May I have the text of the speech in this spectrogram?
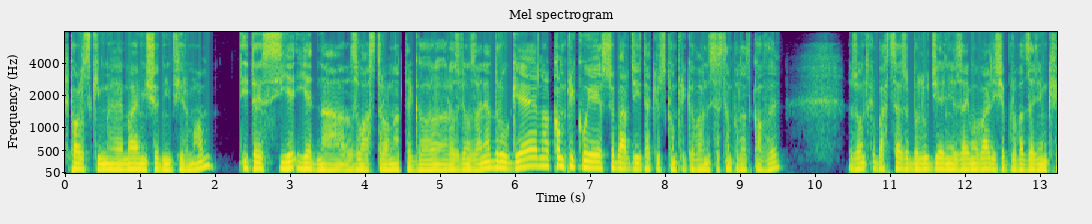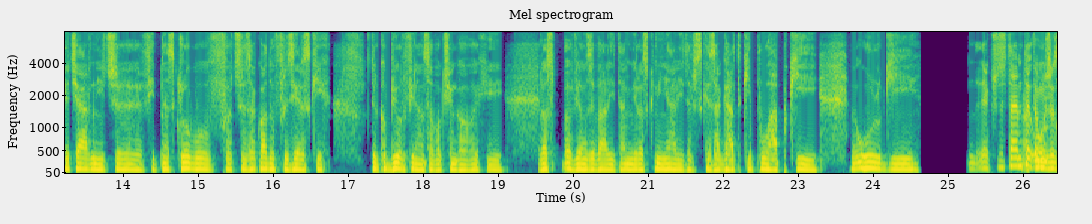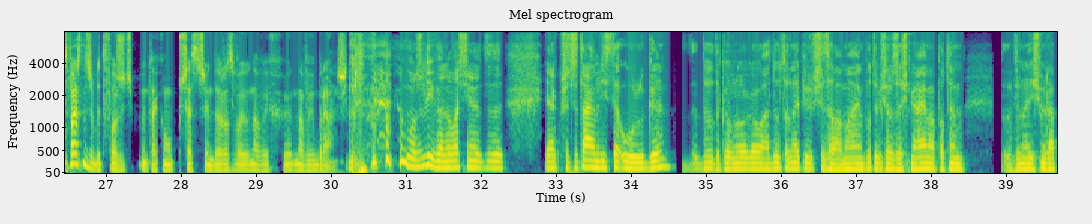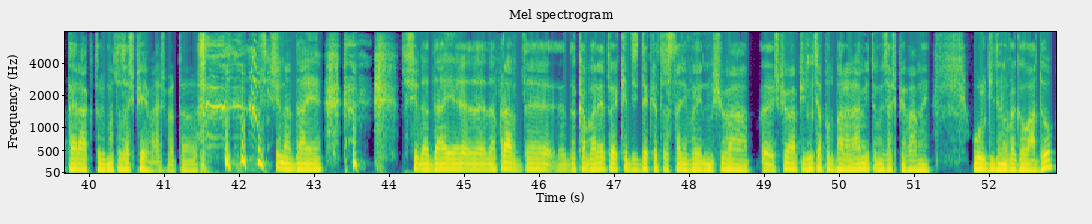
polskim y, małym i średnim firmom. I to jest je- jedna zła strona tego rozwiązania. Drugie, no komplikuje jeszcze bardziej tak już skomplikowany system podatkowy. Rząd chyba chce, żeby ludzie nie zajmowali się prowadzeniem kwieciarni, czy fitness klubów, czy zakładów fryzjerskich, tylko biur finansowo-księgowych i rozwiązywali tam i rozkminiali te wszystkie zagadki, pułapki, ulgi. Jak przeczytałem A te to może jest ważne, żeby tworzyć taką przestrzeń do rozwoju nowych, nowych branż. możliwe, no właśnie jak przeczytałem listę ulg do tego nowego ładu, to najpierw się załamałem, potem się roześmiałem, a potem wynajęliśmy rapera, który ma to zaśpiewać, bo to, to się nadaje to się nadaje e, naprawdę do kabaretu. Jak kiedyś dekret o stanie wojennym śpiewa, e, śpiewa piwnica pod baranami, to my zaśpiewamy ulgi do Nowego Ładu.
